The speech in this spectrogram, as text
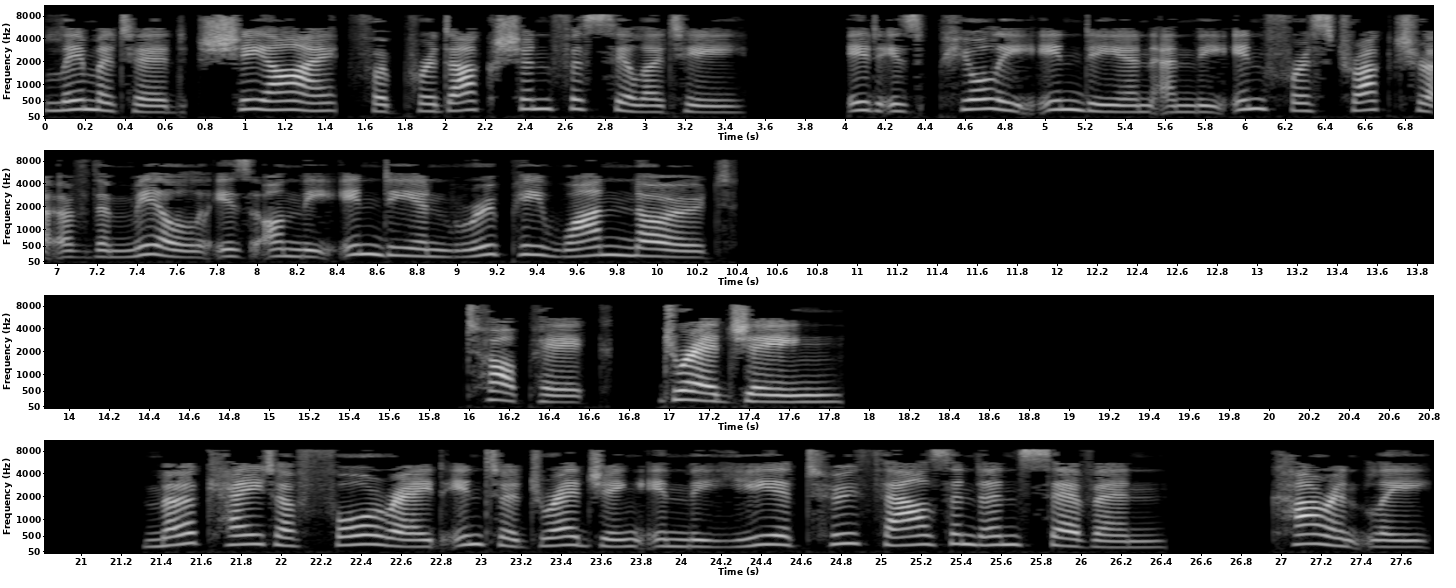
Limited for production facility. It is purely Indian and the infrastructure of the mill is on the Indian Rupee 1 note. Dredging Mercator forayed into dredging in the year 2007. Currently,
